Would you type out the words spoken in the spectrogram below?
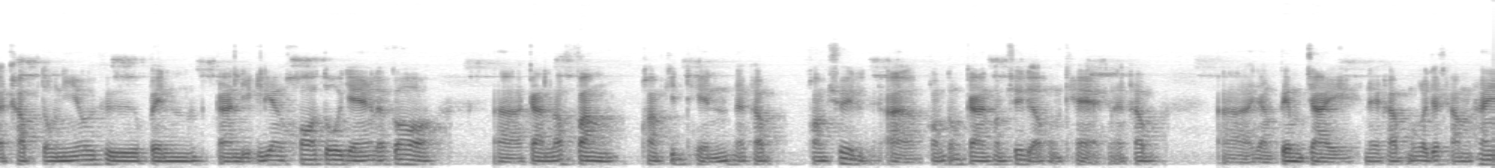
นะครับ ตรงนี้ก็คือเป็นการหลีกเลี่ยงข้อโต้แย้ง แล้วก็การรับฟังความคิดเห็นนะครับ ความช่วยความต้องการความช่วยเหลือของแขกนะครับออย่างเต็มใจนะครับมันก็จะทำให้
